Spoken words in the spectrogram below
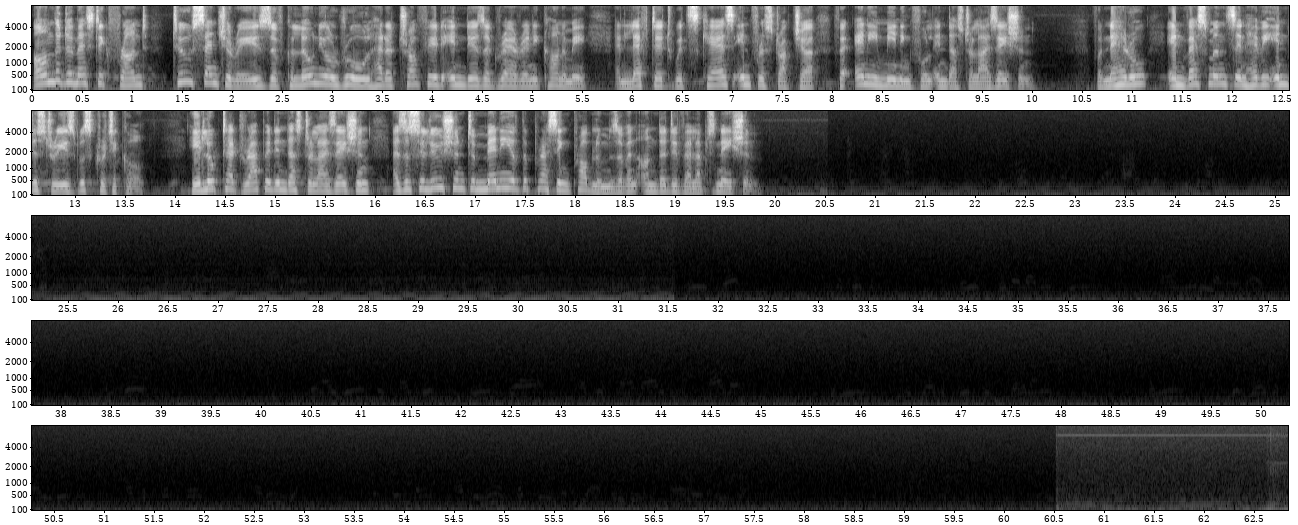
On the domestic front, two centuries of colonial rule had atrophied India's agrarian economy and left it with scarce infrastructure for any meaningful industrialization. For Nehru, investments in heavy industries was critical. He looked at rapid industrialization as a solution to many of the pressing problems of an underdeveloped nation.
